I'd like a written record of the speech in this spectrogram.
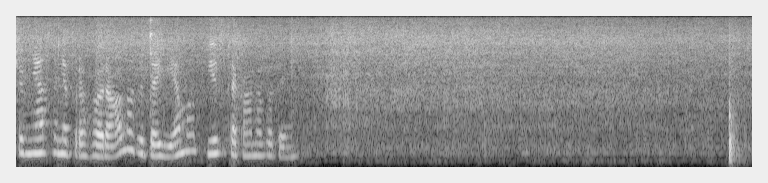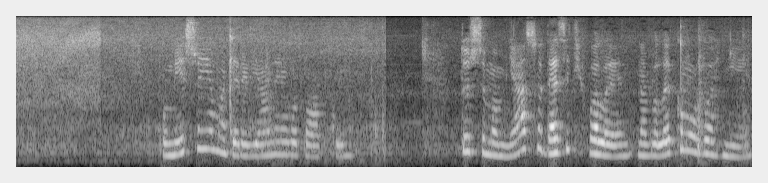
Щоб м'ясо не прогорало, додаємо пів стакана води. Помішуємо дерев'яною лопаткою. Тушимо м'ясо 10 хвилин на великому вогні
